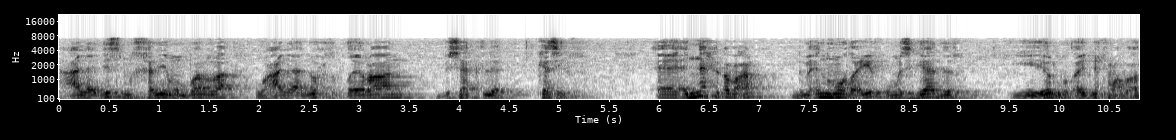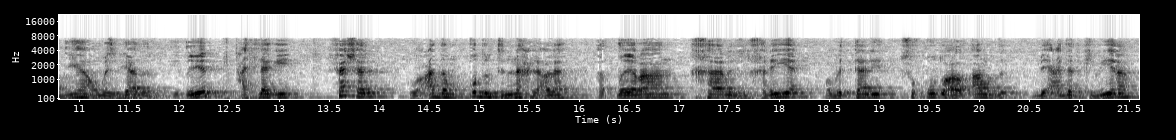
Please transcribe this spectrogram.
على جسم الخلية من بره وعلى لوحة الطيران بشكل كثيف. آه النحل طبعا بما إنه هو ضعيف ومش قادر يربط اجنحته مع بعضيها ومش قادر يطير هتلاقي فشل وعدم قدرة النحل على الطيران خارج الخلية وبالتالي سقوطه على الأرض بأعداد كبيرة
